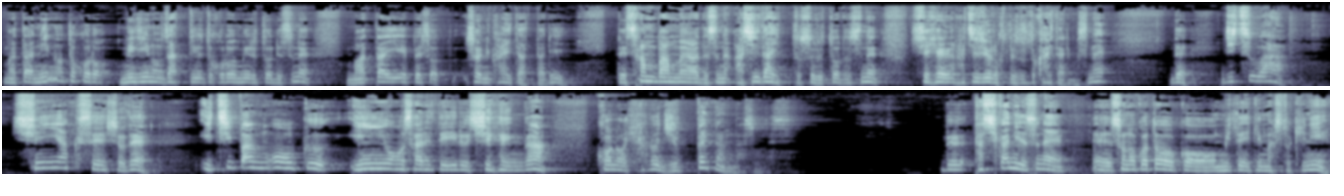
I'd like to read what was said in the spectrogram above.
また2のところ、右の座っていうところを見るとですね、マタイ、エペソ、それに書いてあったり、で、3番目はですね、足台とするとですね、詩編86ってずっと書いてありますね。で、実は、新約聖書で一番多く引用されている詩編が、この110編なんだそうです。で、確かにですね、そのことをこう見ていきますときに、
